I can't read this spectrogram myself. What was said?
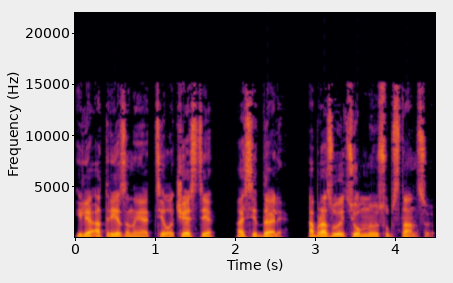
или отрезанные от тела части оседали, образуя темную субстанцию.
